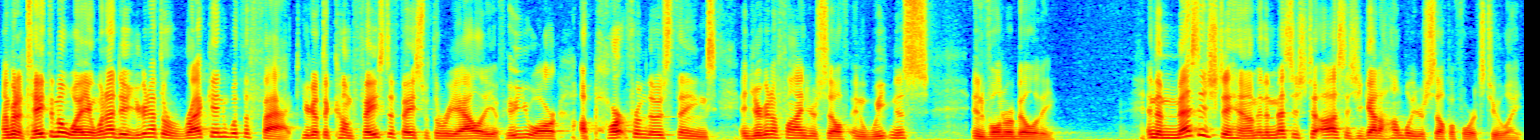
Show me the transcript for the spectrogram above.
I'm going to take them away, and when I do, you're going to have to reckon with the fact. You're going to have to come face to face with the reality of who you are apart from those things, and you're going to find yourself in weakness and vulnerability. And the message to him and the message to us is you got to humble yourself before it's too late.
